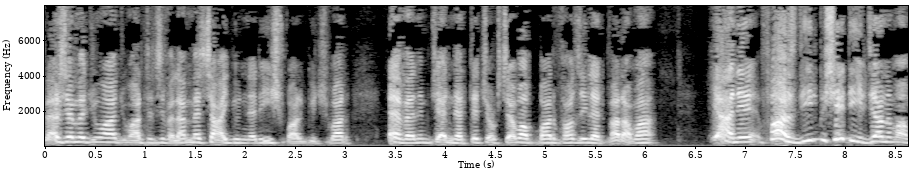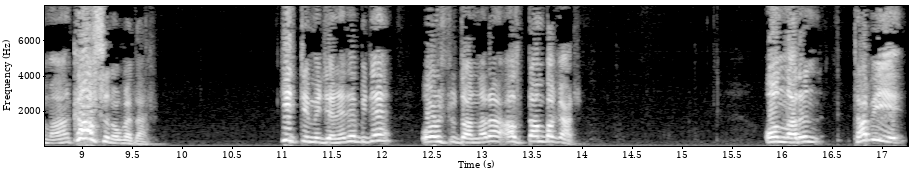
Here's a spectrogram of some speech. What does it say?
Perşembe, cuma, cumartesi falan mesai günleri iş var, güç var. Efendim cennette çok sevap var, fazilet var ama yani farz değil bir şey değil canım ama kalsın o kadar. Gitti mi cennete bir de oruç tutanlara alttan bakar. Onların tabii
